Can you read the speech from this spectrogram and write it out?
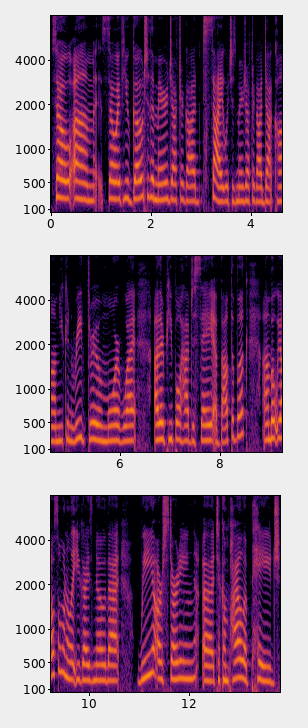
So, um, so if you go to the Marriage After God site, which is marriageaftergod.com, you can read through more of what other people have to say about the book. Um, but we also want to let you guys know that we are starting uh, to compile a page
